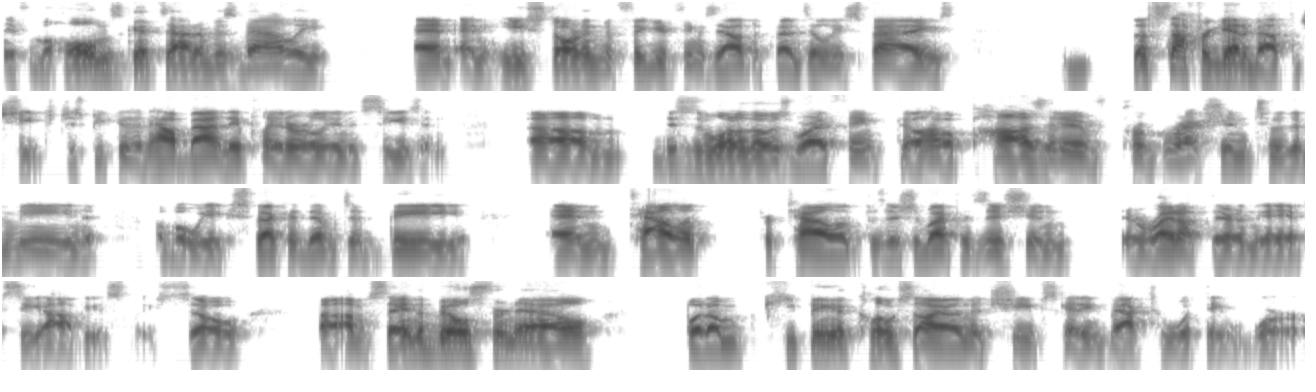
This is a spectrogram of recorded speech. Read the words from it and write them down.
if Mahomes gets out of his valley and and he's starting to figure things out defensively, Spags, let's not forget about the Chiefs just because of how bad they played early in the season. Um, this is one of those where I think they'll have a positive progression to the mean of what we expected them to be, and talent for talent, position by position, they're right up there in the AFC, obviously. So uh, I'm saying the Bills for now, but I'm keeping a close eye on the Chiefs getting back to what they were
